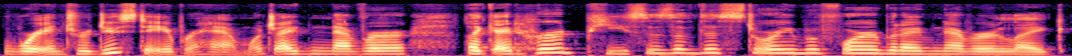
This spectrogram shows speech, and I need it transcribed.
were introduced to Abraham, which I'd never like. I'd heard pieces of this story before, but I've never like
